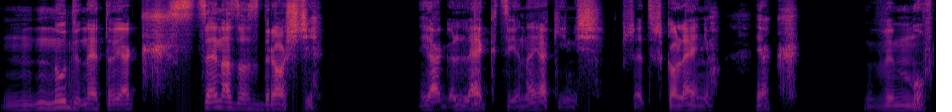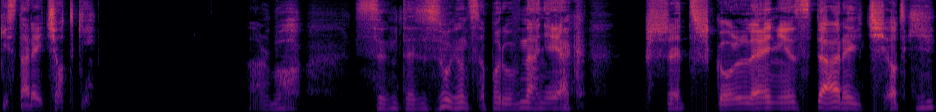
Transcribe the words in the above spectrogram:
Nudne to jak scena zazdrości. Jak lekcje na jakimś przedszkoleniu. Jak wymówki starej ciotki. Albo syntezując to porównanie jak przedszkolenie starej ciotki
